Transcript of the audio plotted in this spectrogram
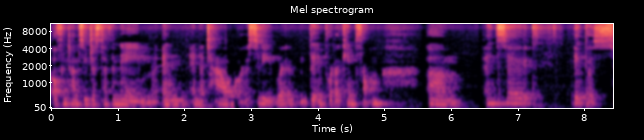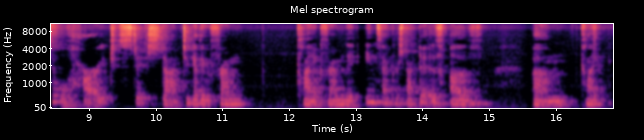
oftentimes you just have a name and, and a town or a city where the importer came from. Um, and so it was so hard to stitch that together from like from the inside perspective of um, kind of like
